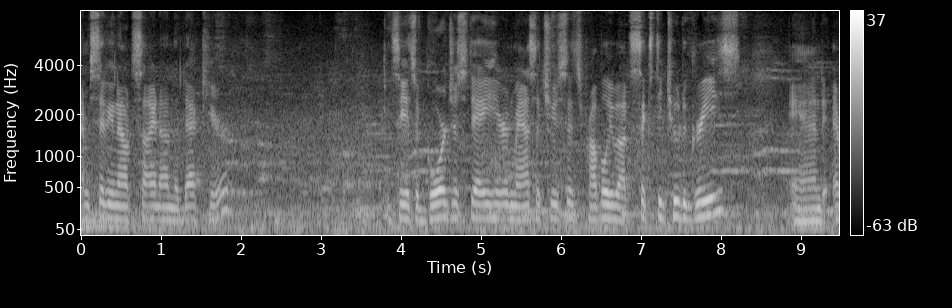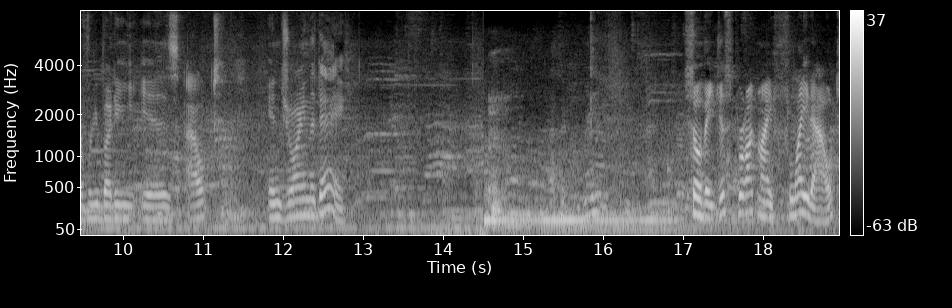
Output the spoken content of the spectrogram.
I'm sitting outside on the deck here. You can see it's a gorgeous day here in Massachusetts, probably about 62 degrees, and everybody is out enjoying the day. So they just brought my flight out.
